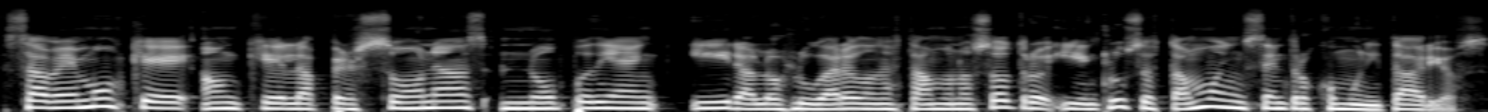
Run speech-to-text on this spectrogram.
sabemos que aunque las personas no podían ir a los lugares donde estamos nosotros, e incluso estamos en centros comunitarios,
